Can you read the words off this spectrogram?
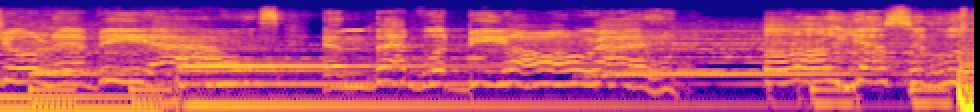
surely be ours, and that would be alright. Oh, yes, it would.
